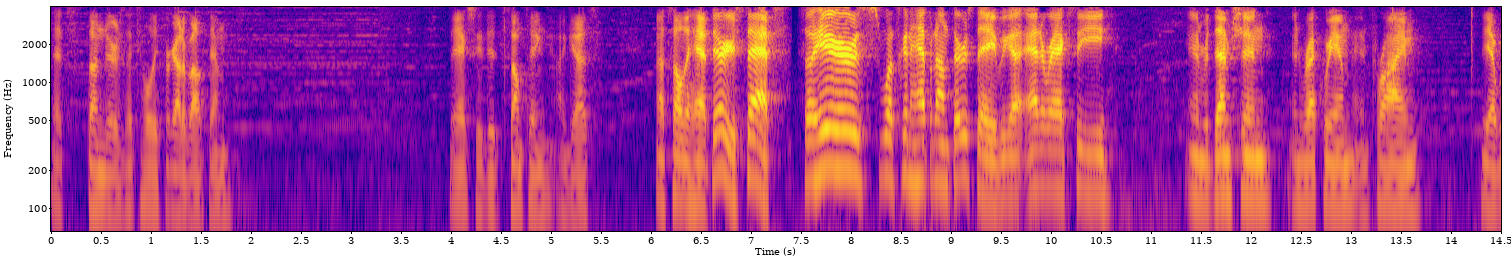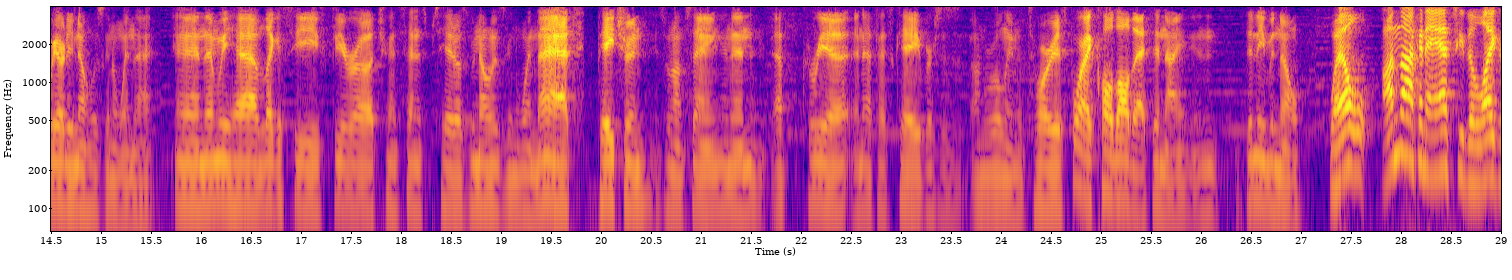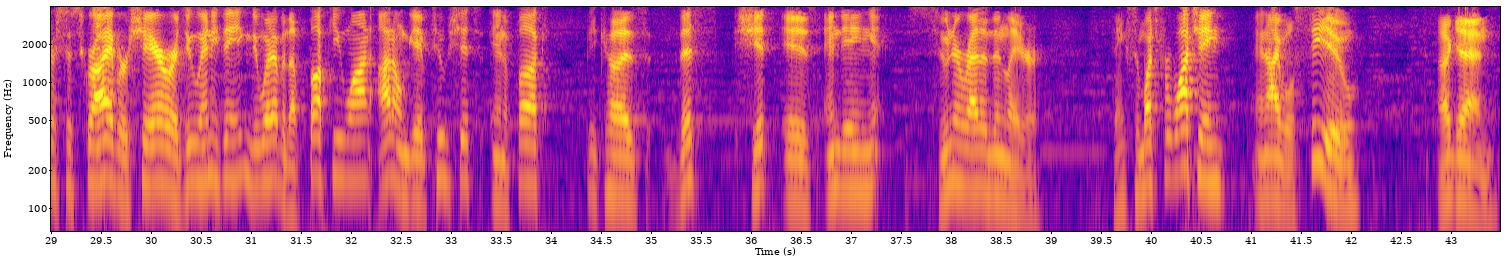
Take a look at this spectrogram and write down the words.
That's Thunders. I totally forgot about them. They actually did something, I guess. That's all they had. There are your stats. So here's what's going to happen on Thursday. We got Ataraxy and Redemption and Requiem and Prime. Yeah, we already know who's going to win that. And then we have Legacy, Fira, Transcendence, Potatoes. We know who's going to win that. Patron is what I'm saying. And then F Korea and FSK versus Unruly Notorious. Boy, I called all that, didn't I? And didn't even know. Well, I'm not going to ask you to like or subscribe or share or do anything. You can do whatever the fuck you want. I don't give two shits in a fuck because this shit is ending sooner rather than later. Thanks so much for watching, and I will see you again.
